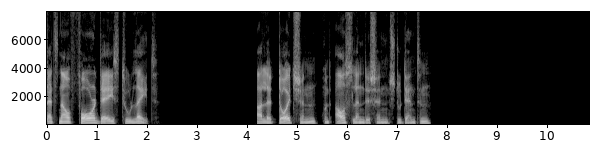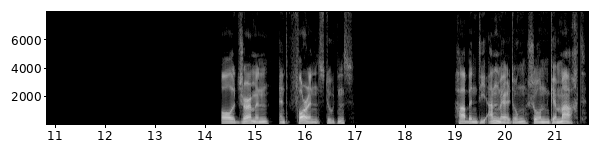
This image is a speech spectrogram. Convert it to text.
That's now four days too late. Alle deutschen und ausländischen Studenten all German and foreign students haben die Anmeldung schon gemacht.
